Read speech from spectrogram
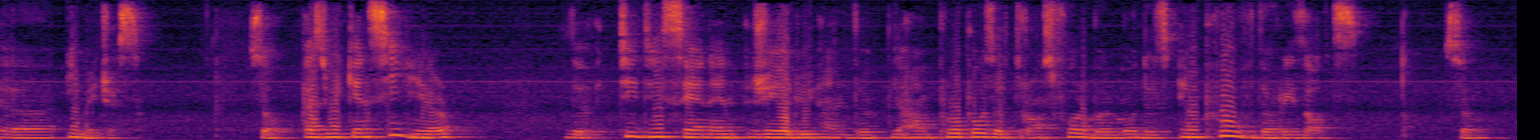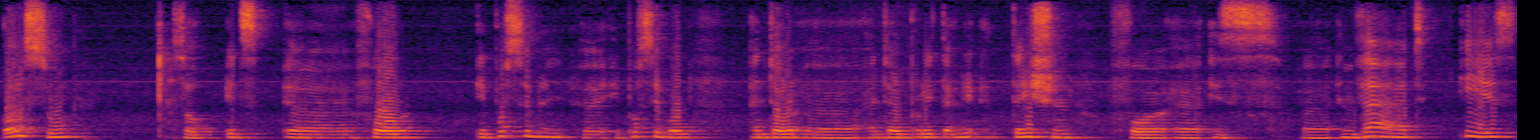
uh, images. So as we can see here, the TD, CNN, GRU and the um, proposal transformer models improve the results. So also, so it's uh, for a possible uh, a possible inter, uh, interpretation for uh, is uh, in that is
